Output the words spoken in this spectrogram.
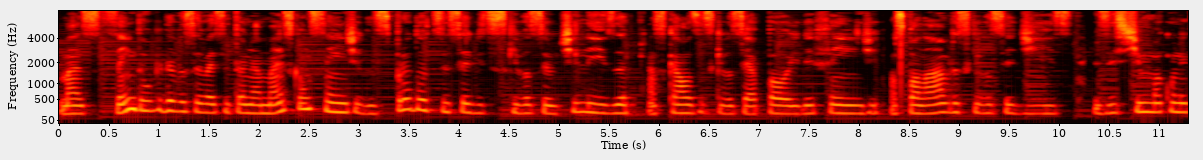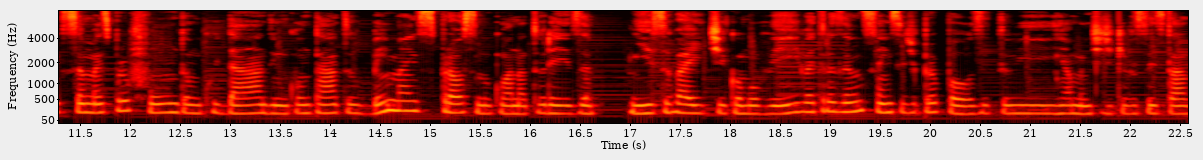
Mas sem dúvida você vai se tornar mais consciente dos produtos e serviços que você utiliza, as causas que você apoia e defende, as palavras que você diz. Existe uma conexão mais profunda, um cuidado e um contato bem mais próximo com a natureza. E isso vai te comover e vai trazer um senso de propósito e realmente de que você está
